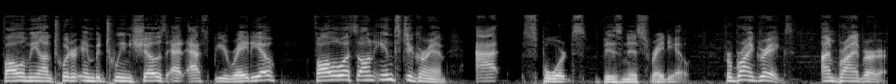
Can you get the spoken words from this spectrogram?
Follow me on Twitter in between shows at SB Radio. Follow us on Instagram at Sports Business Radio. For Brian Griggs, I'm Brian Berger.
